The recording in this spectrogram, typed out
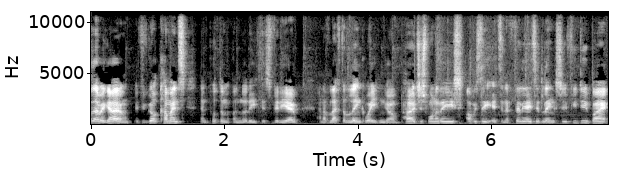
So there we go. If you've got comments, then put them underneath this video. And I've left a link where you can go and purchase one of these. Obviously, it's an affiliated link, so if you do buy it,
